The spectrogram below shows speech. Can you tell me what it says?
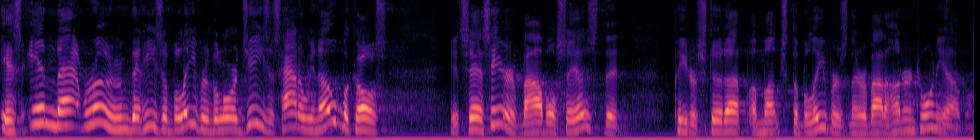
is in that room, then he's a believer of the Lord Jesus. How do we know? Because it says here, Bible says that Peter stood up amongst the believers, and there were about 120 of them.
